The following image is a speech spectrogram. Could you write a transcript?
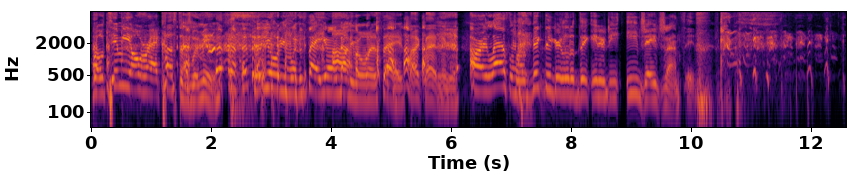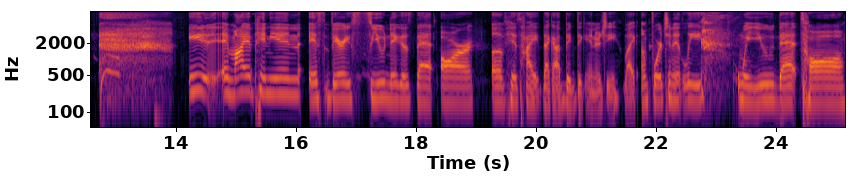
Bro, Timmy over at Customs with me. so you don't even want to say. You don't I know. don't even want to say. Fuck that nigga. All right, last one. Big dick or little dick energy, EJ Johnson. In my opinion, it's very few niggas that are of his height that got big dick energy. Like, unfortunately, when you that tall,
